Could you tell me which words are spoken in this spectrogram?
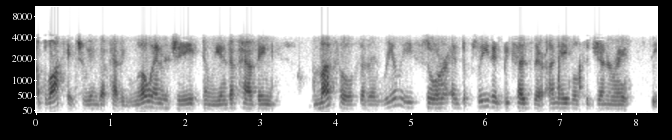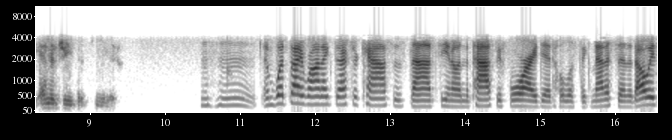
a blockage. We end up having low energy and we end up having muscles that are really sore and depleted because they're unable to generate the energy that's needed. Mhm. And what's ironic, Dr. Cass, is that you know in the past before I did holistic medicine, it always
